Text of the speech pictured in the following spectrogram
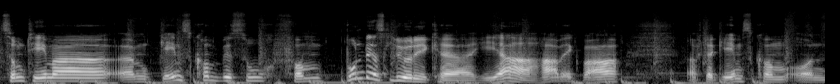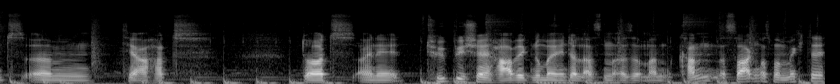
zum Thema ähm, Gamescom-Besuch vom Bundeslyriker. Ja, Habeck war auf der Gamescom und ähm, der hat dort eine typische Habeck-Nummer hinterlassen. Also man kann sagen, was man möchte.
